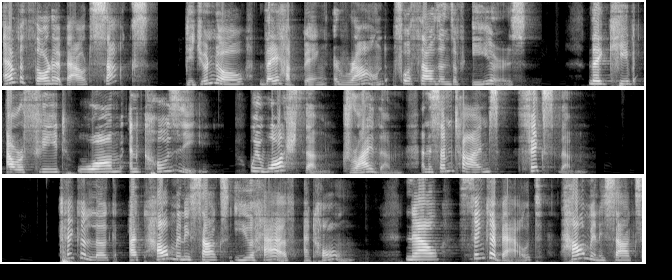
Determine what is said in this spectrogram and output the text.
ever thought about socks? Did you know they have been around for thousands of years? They keep our feet warm and cozy. We wash them, dry them, and sometimes fix them. Take a look at how many socks you have at home. Now think about how many socks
